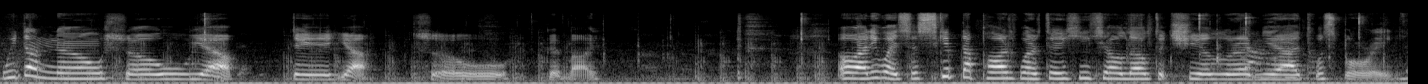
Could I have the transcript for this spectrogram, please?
we don't know. So yeah, they yeah. So goodbye. Oh, anyways, I skipped that part where he killed all the children. Yeah, it was boring.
